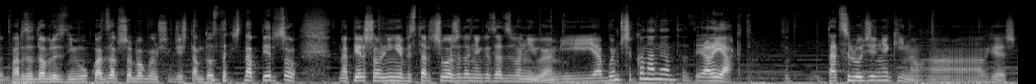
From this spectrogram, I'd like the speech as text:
e, bardzo dobry z nim układ. Zawsze mogłem się gdzieś tam dostać na pierwszą, na pierwszą linię. Wystarczyło, że do niego zadzwoniłem i ja byłem przekonany, ale jak to? Tacy ludzie nie giną, a wiesz,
